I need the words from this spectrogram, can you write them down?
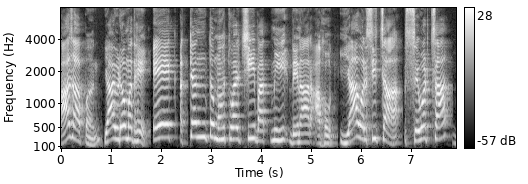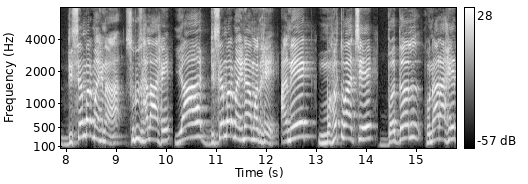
आज आपण या व्हिडिओमध्ये एक अत्यंत महत्वाची बातमी देणार आहोत. या वर्षीचा शेवटचा डिसेंबर महिना सुरू झाला आहे. या डिसेंबर महिन्यामध्ये अनेक महत्त्वाचे बदल होणार आहेत.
